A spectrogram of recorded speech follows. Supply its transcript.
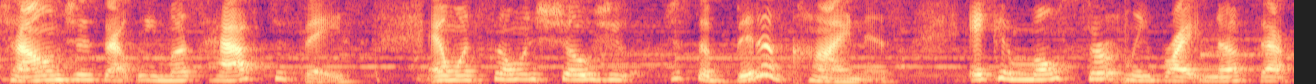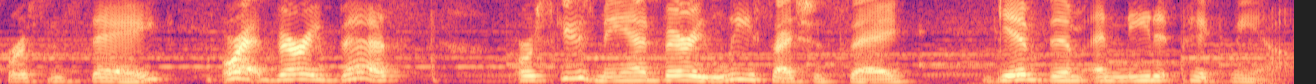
Challenges that we must have to face. And when someone shows you just a bit of kindness, it can most certainly brighten up that person's day, or at very best, or excuse me, at very least, I should say, give them a needed pick me up,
